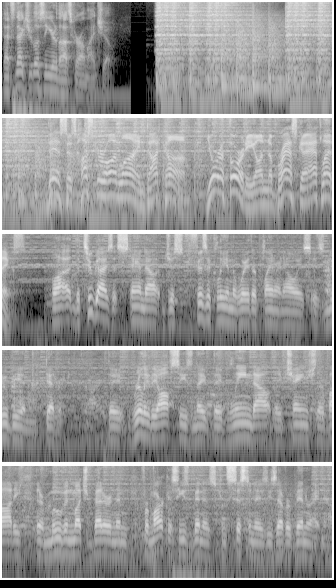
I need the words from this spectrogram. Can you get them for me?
That's next. You're listening here to the Husker Online Show. This is HuskerOnline.com, your authority on Nebraska athletics. Well, the two guys that stand out just physically in the way they're playing right now is, is Newby and Dedrick. They really the offseason they've they've leaned out, they've changed their body, they're moving much better. And then for Marcus, he's been as consistent as he's ever been right now.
